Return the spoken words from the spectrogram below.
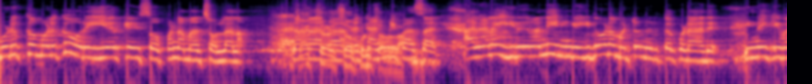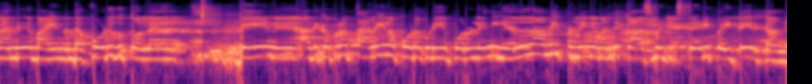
முழுக்க முழுக்க ஒரு இயற்கை சோப்பு நம்ம சொல்லலாம். நம்ம கண்டிப்பா சார். அதனால இது வந்து நீங்க இதோட மட்டும் நிறுத்தக்கூடாது. இன்னைக்கு வந்து பயன் இந்த பொடுகு தொல்லை பேனு அதுக்கப்புறம் தலையில போடக்கூடிய பொருள் இருந்து எல்லாமே பிள்ளைங்க வந்து காஸ்மெட்டிக்ஸ் தேடி போயிட்டே இருக்காங்க.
